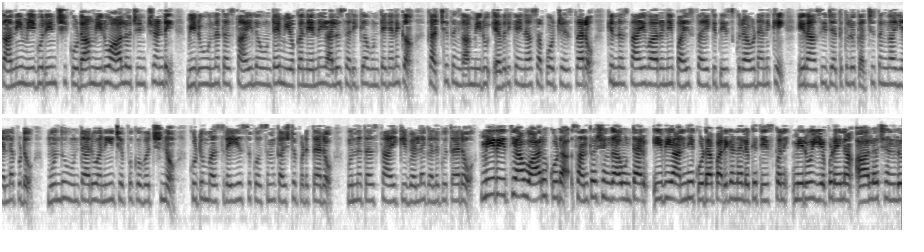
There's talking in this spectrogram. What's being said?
కానీ మీ గురించి కూడా మీరు ఆలోచించండి. మీరు ఉన్నత స్థాయిలో ఉంటే మీ యొక్క నిర్ణయాలు సరిగ్గా ఉంటే గనక ఖచ్చితంగా మీరు ఎవరికైనా సపోర్ట్ చేస్తారో కింద స్థాయి వారిని పై స్థాయికి తీసుకు తీసుకురావడానికి ఈ రాశి జతకులు ఖచ్చితంగా ఎల్లప్పుడూ ముందు ఉంటారు అని చెప్పుకోవచ్చును. కుటుంబ శ్రేయస్సు కోసం కష్టపడతారో ఉన్నత స్థాయికి వెళ్ళగలుగుతారో మీ రీత్యా వారు కూడా సంతోషంగా ఉంటారు. ఇవి అన్ని కూడా పరిగణలోకి తీసుకొని మీరు ఎప్పుడైనా ఆలోచనలు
